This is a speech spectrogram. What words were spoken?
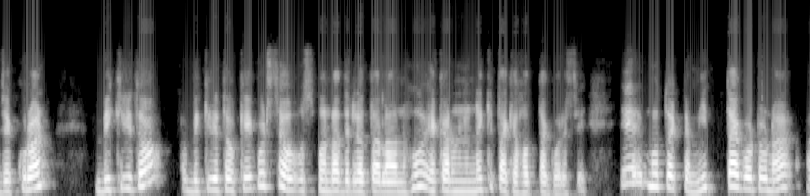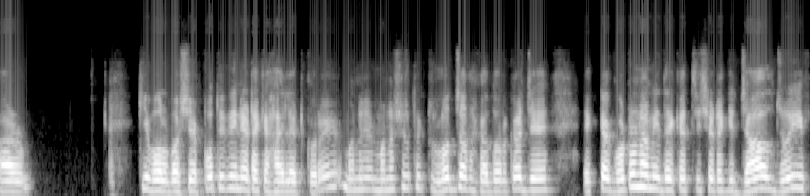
যে কোরআন বিকৃত বিকৃত কে করছে? উসমান রাদিল্লাহ তালানহু এ কারণে নাকি তাকে হত্যা করেছে। এর মতো একটা মিথ্যা ঘটনা আর কি বলব সে প্রতিদিন এটাকে হাইলাইট করে। মানে মানুষের তো একটু লজ্জা থাকা দরকার যে একটা ঘটনা আমি দেখাচ্ছি সেটা কি জাল, জয়ীফ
